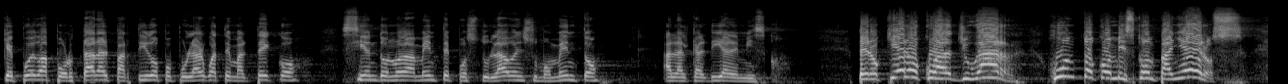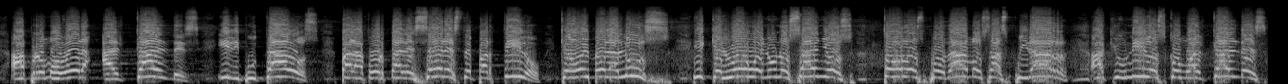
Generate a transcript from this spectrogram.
que puedo aportar al Partido Popular Guatemalteco siendo nuevamente postulado en su momento a la alcaldía de Misco. Pero quiero coadyugar junto con mis compañeros a promover alcaldes y diputados para fortalecer este partido que hoy ve la luz y que luego en unos años todos podamos aspirar a que unidos como alcaldes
